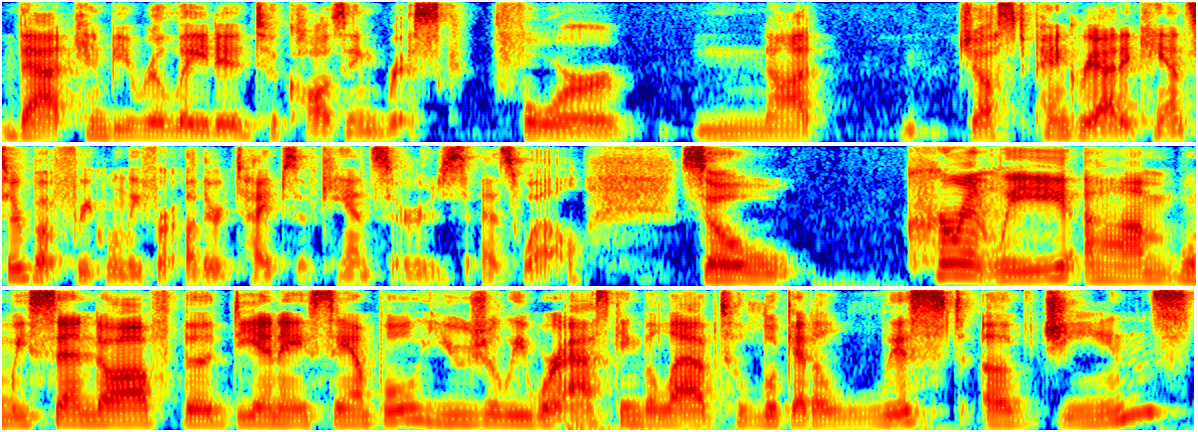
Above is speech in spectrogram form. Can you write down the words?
that can be related to causing risk for not just pancreatic cancer, but frequently for other types of cancers as well. So, currently, um, when we send off the DNA sample, usually we're asking the lab to look at a list of genes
